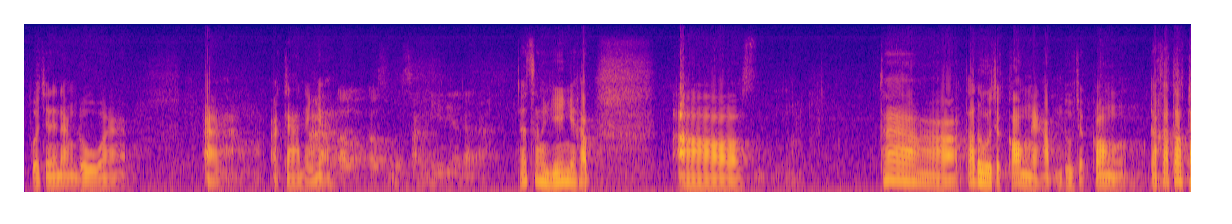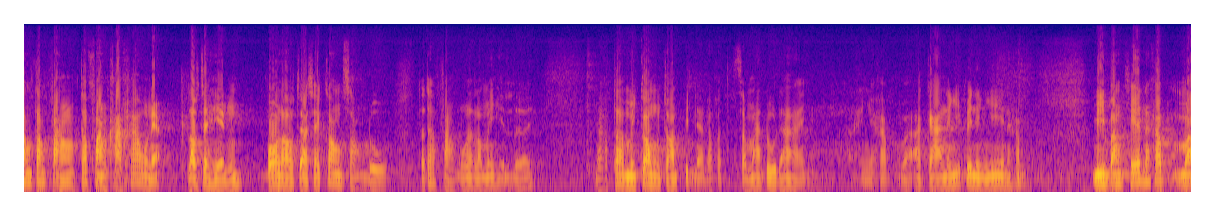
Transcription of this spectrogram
เพื่อจะได้นั่งดูว่าอ่าอาการอย่างเงี้ยเราเราสมมติฟังนี้เนี่ยกันอะแล้วสั่งอย่างนี้ยครับอ่าถ้าถ้าดูจากกล้องเนะครับ ดูจากกล้องถ้าถ้าต้องต้องฝั่งถ้าฝั่งขาเข้าเนี่ย เราจะเห็น เพราะเราจะใช้กล้องส่องดูแต่ถ้าฝั่งนู้นเราไม่เห็นเลยนะครับ ถ้ามีกล้องวงจรปิดเนี่ยเราก็สามารถดูได้อะไรอย่างเงี้ยครับว่าอาการอย่างนี้เป็นอย่างนี้นะครับ มีบางเคสนะครับ มา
